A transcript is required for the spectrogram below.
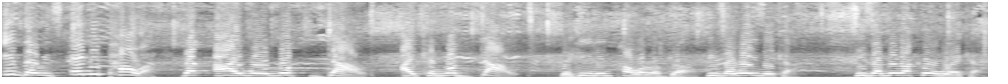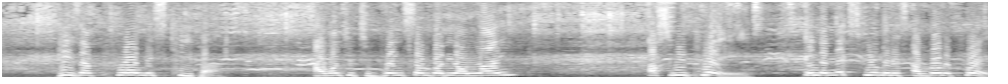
if there is any power that I will not doubt, I cannot doubt the healing power of God. He's a waymaker. He's a miracle worker. He's a promise keeper. I want you to bring somebody online as we pray. In the next few minutes, I'm going to pray.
